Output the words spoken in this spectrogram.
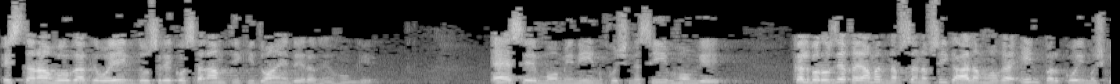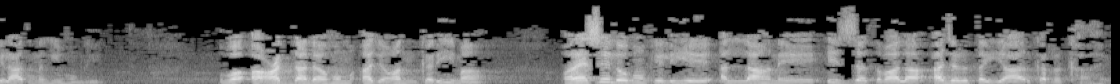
اس طرح ہوگا کہ وہ ایک دوسرے کو سلامتی کی دعائیں دے رہے ہوں گے۔ ایسے مومنین خوش نصیب ہوں گے۔ کل بروز قیامت نفس نفسی کا عالم ہوگا، ان پر کوئی مشکلات نہیں ہوں گی۔ وہ لہم اجن کریما اور ایسے لوگوں کے لیے اللہ نے عزت والا اجر تیار کر رکھا ہے۔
